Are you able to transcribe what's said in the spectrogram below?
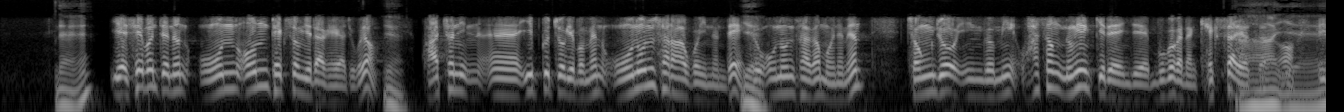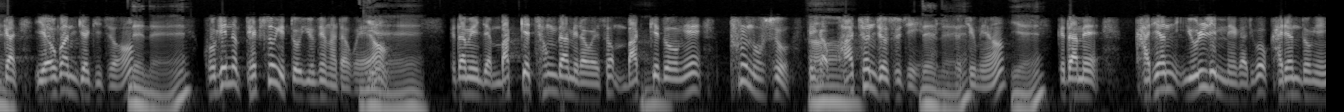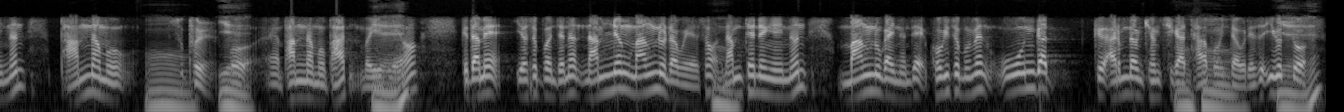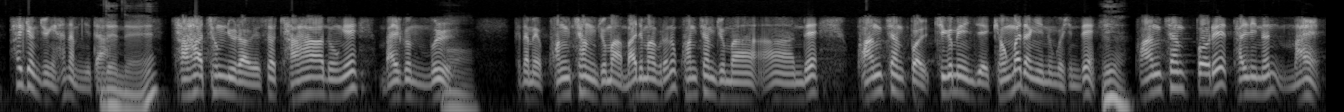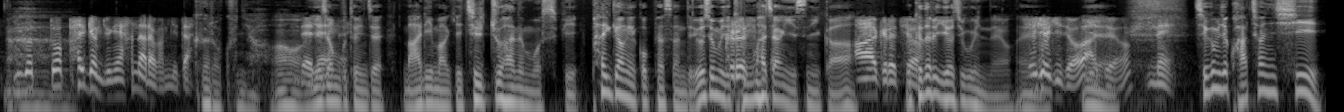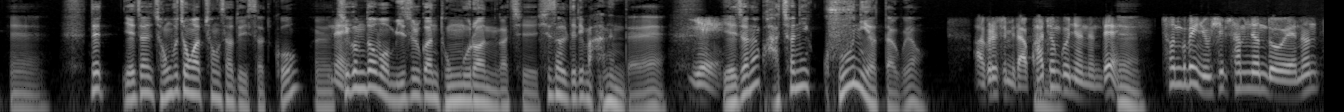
네. 예, 세 번째는 온온 백성이라고 해가지고요. 예. 과천 에, 입구 쪽에 보면 온온사라고 있는데 예. 그 온온사가 뭐냐면 정조 임금이 화성 능행길에 이제 묵어가던 객사였어요. 아, 예. 그러니까 여관격이죠. 네네. 거기는 백송이 또 유명하다고 해요. 예. 그다음에 이제 막계 청담이라고 해서 막계동의 푸른 호수 그러니까 아. 과천 저수지 네네. 지금요. 예. 그다음에 가련 율림 해가지고 가련동에 있는 밤나무 오, 숲을 예. 뭐 에, 밤나무 밭뭐 예. 이래요. 그다음에 여섯 번째는 남령 망루라고 해서 어. 남태릉에 있는 망루가 있는데 거기서 보면 온갖 그 아름다운 경치가 다 어허. 보인다고 그래서 이것도 예. 팔경 중에 하나입니다. 네네. 자하청류라고 해서 자하동의 맑은 물. 어. 그다음에 광창주마 마지막으로는 광창주마인데 광창벌 지금의 이제 경마장이 있는 곳인데 예. 광창벌에 달리는 말 이것도 아. 팔경 중에 하나라고 합니다. 그렇군요. 어. 예전부터 이제 말이 막 질주하는 모습이 팔경에 꼽혔었는데 요즘은 이제 그렇습니다. 경마장이 있으니까 아 그렇죠. 그대로 이어지고 있네요. 예. 대격이죠 예. 아주요. 네. 지금 이제 과천시 예. 근데 예전에 정부 종합청사도 있었고 예, 네. 지금도 뭐 미술관, 동물원 같이 시설들이 많은데 예. 예전에 과천이 군이었다고요. 아 그렇습니다. 과천군이었는데 예. 1963년도에는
